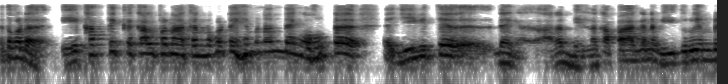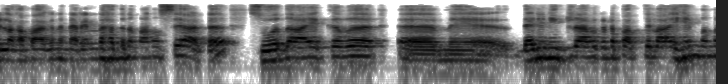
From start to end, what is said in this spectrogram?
එතකොට ඒකත් එක්ක කල්පනා කරනකොට එහෙමනම් දැන් ඔහුට ජීවිතය දැන් අර බෙල්ල කපාගෙන වීදුරුවෙන් බෙල්ල කපාගෙන මැරෙන්න හදන මිනිස්සයාට සුවදායකව මේ දැඩි නිද්‍රාවකටපත් වෙලා එහෙමම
